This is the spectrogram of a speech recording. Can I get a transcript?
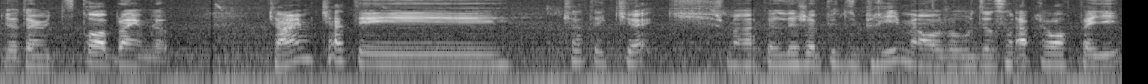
Il y a un petit problème là. Quand même, 4 et. 4 et quelques. Je me rappelle déjà plus du prix, mais je vais vous dire ça après avoir payé.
